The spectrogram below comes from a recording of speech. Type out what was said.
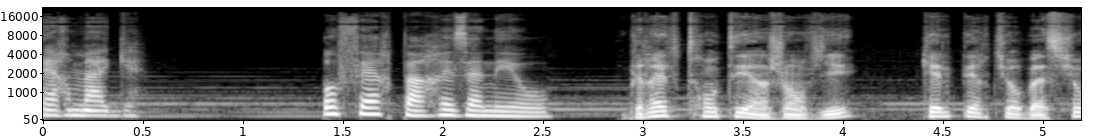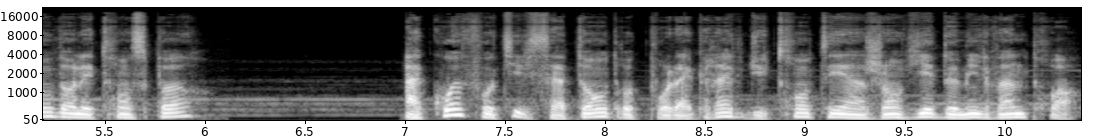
Air Mag. Offert par Rezaneo. Grève 31 janvier, quelle perturbation dans les transports? À quoi faut-il s'attendre pour la grève du 31 janvier 2023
